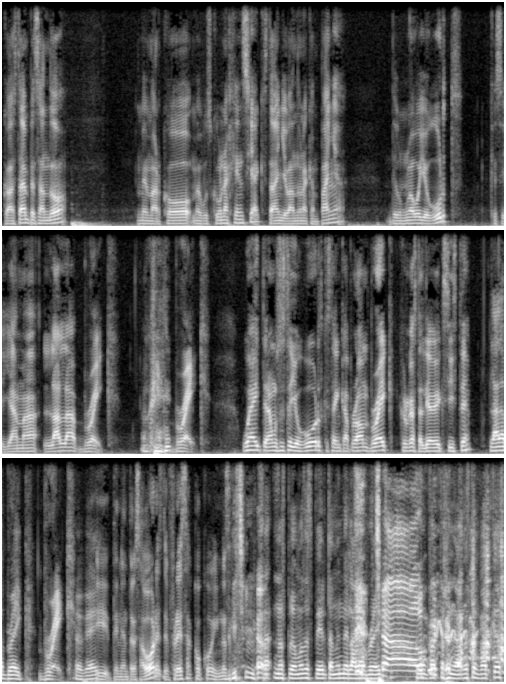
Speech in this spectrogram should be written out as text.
Cuando estaba empezando, me marcó, me buscó una agencia que estaban llevando una campaña de un nuevo yogurt que se llama Lala Break. Ok. Break. Güey, tenemos este yogurt que está en cabrón. Break, creo que hasta el día de hoy existe. Lala Break. Break. Ok. Y tenían tres sabores, de fresa, coco y no sé qué O chingada. sea, nos podemos despedir también de Lala Break. ¡Chao! como patrocinador de este podcast.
